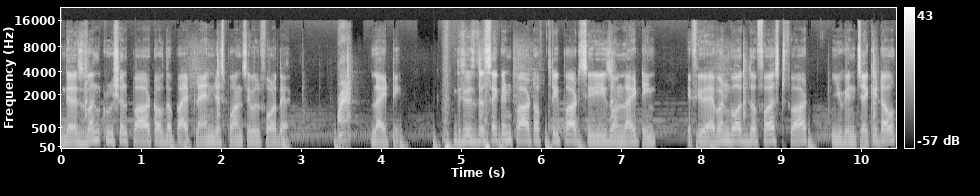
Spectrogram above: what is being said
there's one crucial part of the pipeline responsible for that lighting. This is the second part of three part series on lighting. If you haven't watched the first part, you can check it out.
